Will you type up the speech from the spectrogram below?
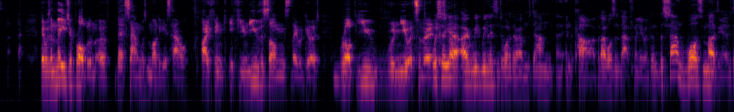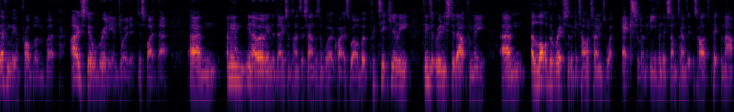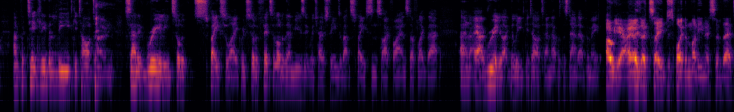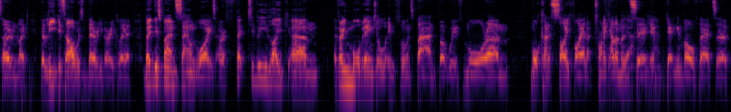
there was a major problem of their sound was muddy as hell. I think if you knew the songs, they were good. Rob, you were newer to the. Well, so yeah. I we we listened to one of their albums down uh, in the car, but I wasn't that familiar with them. The sound was muddy. It was definitely a problem, but I still really enjoyed it despite that. Um, I mean, you know, early in the day, sometimes the sound doesn't work quite as well, but particularly things that really stood out for me. Um, a lot of the riffs and the guitar tones were excellent, even if sometimes it was hard to pick them out. And particularly the lead guitar tone sounded really sort of space like, which sort of fits a lot of their music, which has themes about space and sci fi and stuff like that. And I, I really like the lead guitar tone. That was the standout for me. Oh yeah, I, I'd say despite the muddiness of their tone, like the lead guitar was very, very clear. They, this band, sound wise, are effectively like um, a very Morbid Angel influenced band, but with more um, more kind of sci-fi electronic elements Yeah, yeah. getting involved there to,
